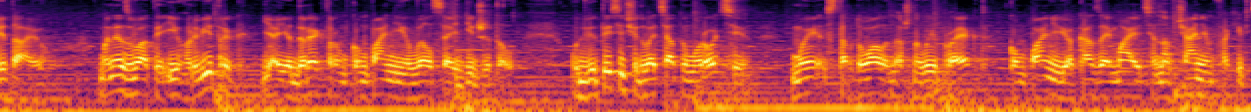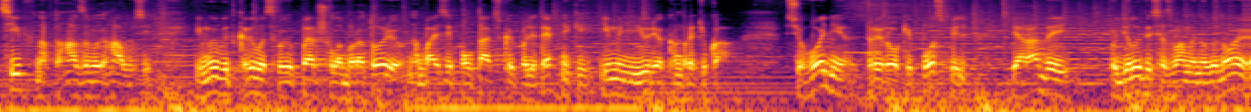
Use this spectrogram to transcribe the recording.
Вітаю! Мене звати Ігор Вітрик, я є директором компанії Wellsite Digital. У 2020 році ми стартували наш новий проект, компанію, яка займається навчанням фахівців нафтогазової галузі. І ми відкрили свою першу лабораторію на базі Полтавської політехніки імені Юрія Кондратюка. Сьогодні, три роки поспіль, я радий поділитися з вами новиною,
